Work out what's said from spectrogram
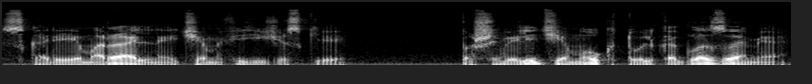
скорее моральные, чем физические, пошевелить я мог только глазами.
